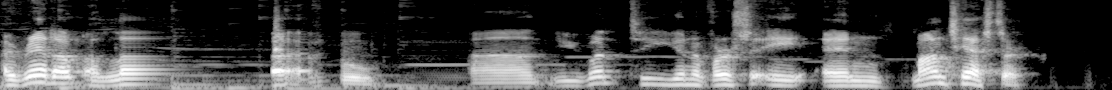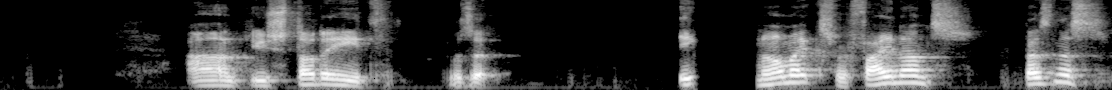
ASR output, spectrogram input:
I read up a lot ago, and you went to university in Manchester, and you studied was it economics or finance, business?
